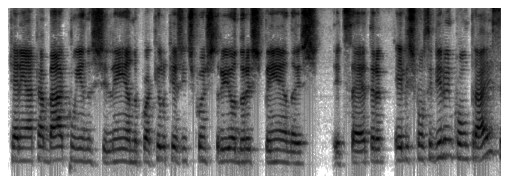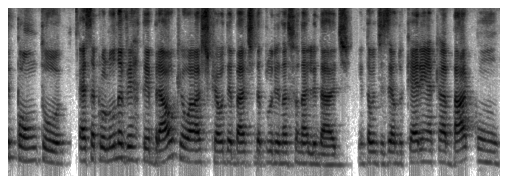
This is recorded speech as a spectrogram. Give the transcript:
querem acabar com o hino chileno, com aquilo que a gente construiu a duras penas, etc. Eles conseguiram encontrar esse ponto, essa coluna vertebral, que eu acho que é o debate da plurinacionalidade. Então, dizendo querem acabar com,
